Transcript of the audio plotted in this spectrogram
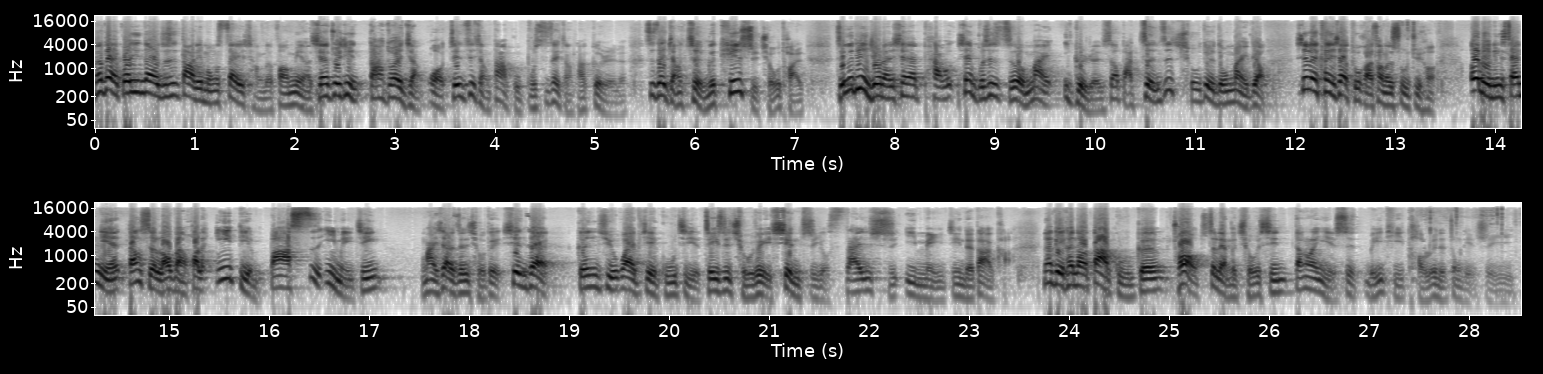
那大家关心到就是大联盟赛场的方面啊，现在最近大家都在讲，哇，这次讲大股不是在讲他个人了，是在讲整个天使球团。整个天使球团现在拍，现在不是只有卖一个人，是要把整支球队都卖掉。先来看一下图卡上的数据哈，二零零三年，当时的老板花了一点八四亿美金买下了这支球队，现在根据外界估计，这一支球队现值有三十亿美金的大卡。那可以看到大股跟 Trout 这两个球星，当然也是媒体讨论的重点之一。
